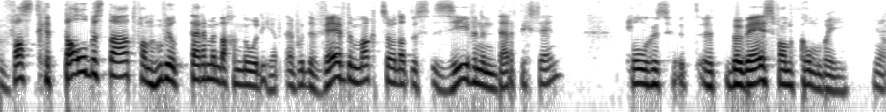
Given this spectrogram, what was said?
vast getal bestaat van hoeveel termen dat je nodig hebt. En voor de vijfde macht zou dat dus 37 zijn, volgens het, het bewijs van Conway. Ja.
